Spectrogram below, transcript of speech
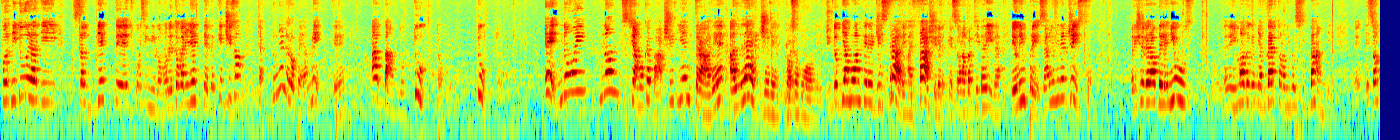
fornitura di salviette, come si dicono, le tovagliette, perché ci sono. Cioè, l'Unione Europea mette a bando tutto, tutto. E noi non siamo capaci di entrare a leggere cosa vuole. Ci dobbiamo anche registrare, ma è facile perché se una partita IVA e un'impresa io mi registro riceverò delle news eh, in modo che mi avvertono di questi bandi. Eh, e sono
